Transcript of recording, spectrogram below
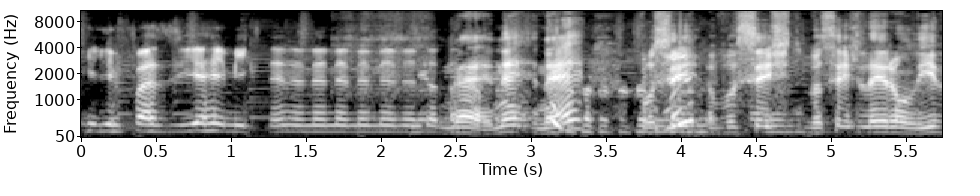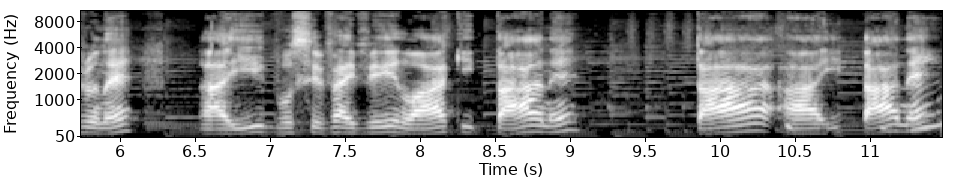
Ele fazia remix. Né, né, né, né, né, né, né, Né, né, né? Vocês, vocês, leram o livro, né? Aí você vai ver lá que tá, né? Tá, aí tá, né?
